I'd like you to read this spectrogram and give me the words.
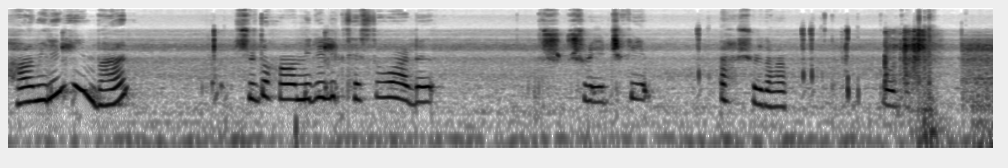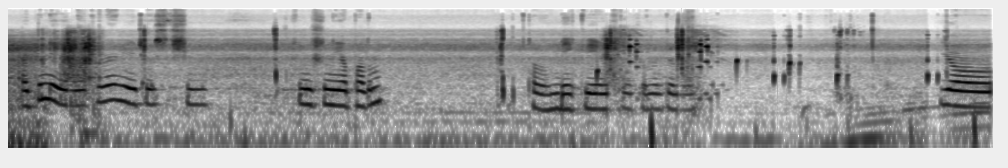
hamile miyim ben? Şurada hamilelik testi vardı. Ş- şuraya çıkayım. Ah şurada ha. Burada. Ay bu ne ya? Makine niye çalıştı şimdi? Şimdi şunu yapalım. Tamam bekleyelim şimdi kameranı. Ya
